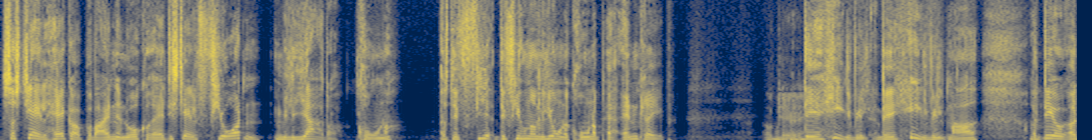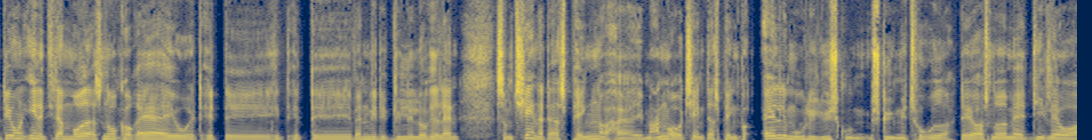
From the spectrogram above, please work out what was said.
så stjal hacker på vegne af Nordkorea, de stjal 14 milliarder kroner. Altså det er, fire, det er 400 millioner kroner per angreb. Okay. Det er helt vildt. Det er helt vildt meget. Og det er jo, og det er jo en af de der måder, altså Nordkorea er jo et, et, øh, et, et, et vanvittigt lille lukket land, som tjener deres penge, og har i mange år tjent deres penge på alle mulige lyssky metoder. Det er også noget med, at de laver,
